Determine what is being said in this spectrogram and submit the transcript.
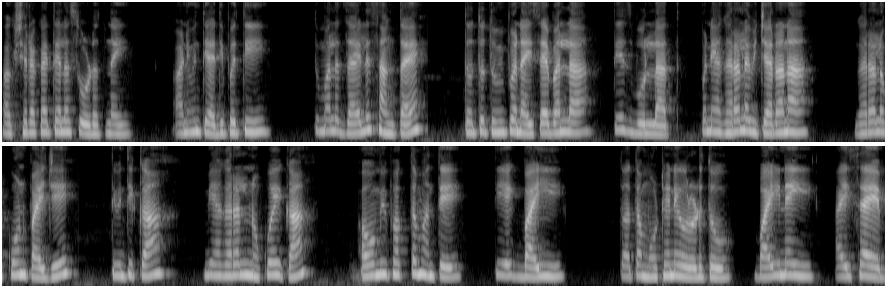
अक्षरा काय त्याला सोडत नाही. आणि म्हणते अधिपती तुम्हाला जायला सांगताय? तर तो तुम्ही पण आईसाहेबांना तेच बोललात. पण या घराला विचारा ना. घराला कोण पाहिजे? ती म्हणती का? मी या घराला नको आहे का? अहो मी फक्त म्हणते ती एक बाई. तो आता मोठ्याने ओरडतो बाई नाही आईसाहेब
